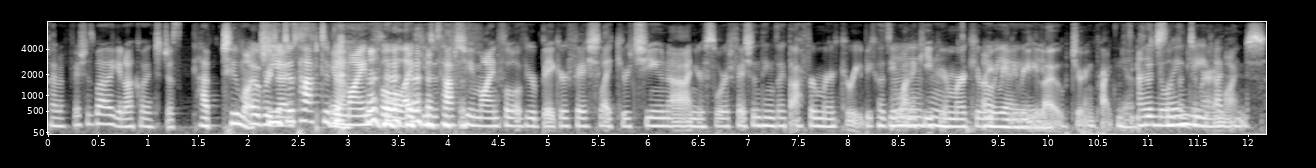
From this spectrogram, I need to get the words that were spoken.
kind of fish as well. You're not going to just have too much. Overdose. You just have to be yeah. mindful. Like you just have to be mindful of your bigger fish, like your tuna and your swordfish and things like that for mercury, because you mm-hmm. want to keep your mm-hmm. mercury oh, really, yeah, really yeah, low during pregnancy. And annoyingly, like, mind.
